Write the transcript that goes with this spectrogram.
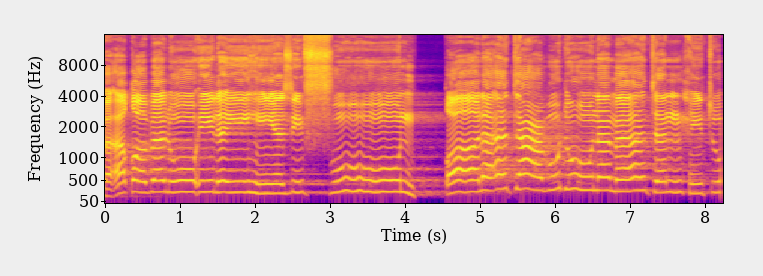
فأقبلوا إليه يزفون. قال أتعبدون ما تنحتون؟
